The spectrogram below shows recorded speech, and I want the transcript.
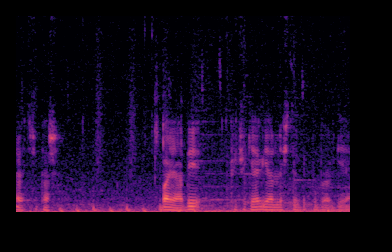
Evet süper. Bayağı bir küçük ev yerleştirdik bu bölgeye.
